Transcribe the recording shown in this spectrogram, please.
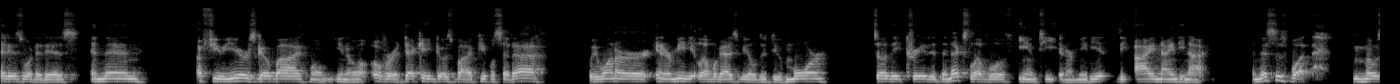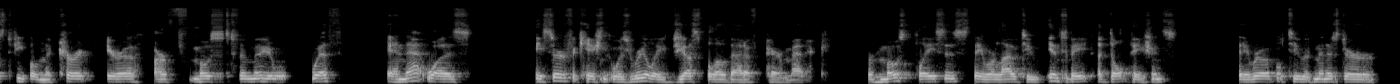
It is what it is. And then a few years go by, well, you know, over a decade goes by, people said, ah, we want our intermediate level guys to be able to do more. So they created the next level of EMT intermediate, the I 99. And this is what most people in the current era are most familiar with. And that was a certification that was really just below that of paramedic. For most places, they were allowed to intubate adult patients. They were able to administer,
